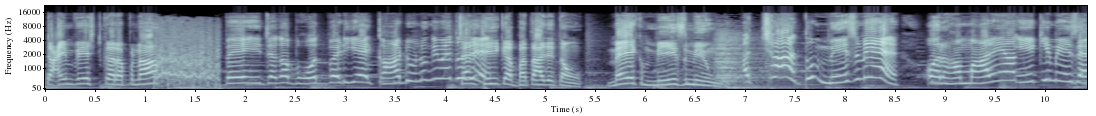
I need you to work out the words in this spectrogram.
टाइम वेस्ट कर अपना। बे ये जगह बहुत बड़ी है कहाँ ढूंढूँगी मैं चल तुझे? ठीक है बता देता हूँ मैं एक मेज में हूँ। अच्छा तू मेज में है? और हमारे यहाँ एक ही मेज है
